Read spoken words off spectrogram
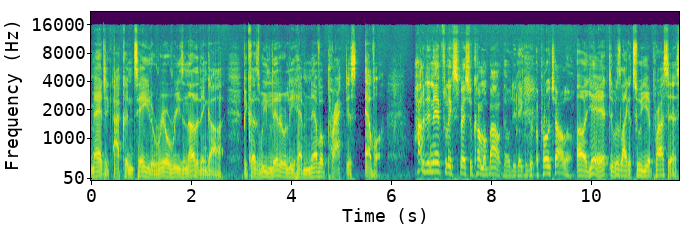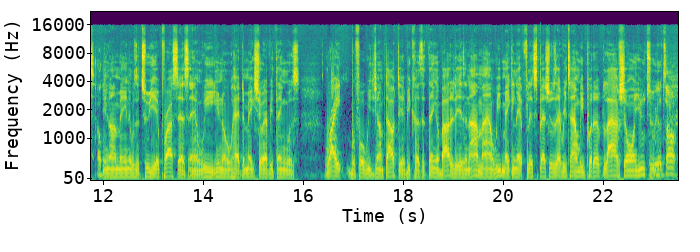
magic. I couldn't tell you the real reason other than God because we literally have never practiced ever. How did the Netflix special come about, though? Did they approach y'all? Or? Uh, yeah, it, it was like a two year process. Okay. You know what I mean? It was a two year process, and we, you know, had to make sure everything was right before we jumped out there. Because the thing about it is, in our mind, we make Netflix specials every time we put a live show on YouTube. Real talk.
